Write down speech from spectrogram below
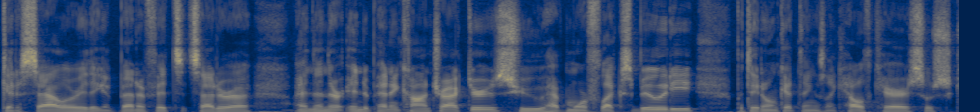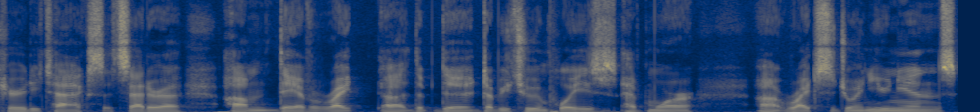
get a salary, they get benefits, etc. And then there are independent contractors who have more flexibility, but they don't get things like healthcare, social security tax, etc. Um, they have a right. Uh, the the W two employees have more. Uh, rights to join unions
